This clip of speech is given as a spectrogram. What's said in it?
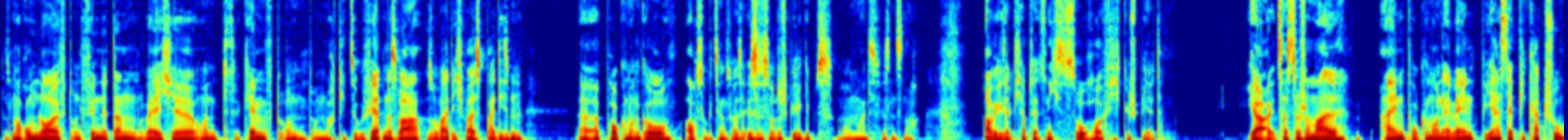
Dass man rumläuft und findet dann welche und kämpft und, und macht die zu Gefährten. Das war, soweit ich weiß, bei diesem äh, Pokémon Go auch so, beziehungsweise ist es so, das Spiel gibt's äh, meines Wissens noch. Aber wie gesagt, ich habe es jetzt nicht so häufig gespielt. Ja, jetzt hast du schon mal ein Pokémon erwähnt. Wie heißt der Pikachu?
